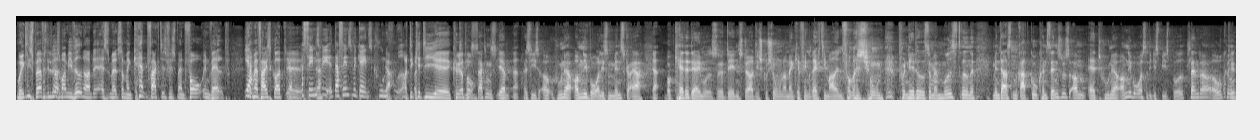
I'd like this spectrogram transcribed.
Må jeg ikke lige spørge, for det lyder som om, I ved noget om det. Altså, så man kan faktisk, hvis man får en valp, så Ja. kan man faktisk godt... Ja. øh, der, findes, ja. ja. der findes vegansk hundefoder. Og det kan de øh, køre Kan på. de sagtens, ja, ja, præcis. Og hun er omnivore, ligesom mennesker er. Ja. Hvor katte derimod, så det er en større diskussion, og man kan finde rigtig meget information på nettet, som er modstridende. Men der er sådan en ret god konsensus om, at hunde er omnivore, så de kan spise både planter og kød. Okay.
